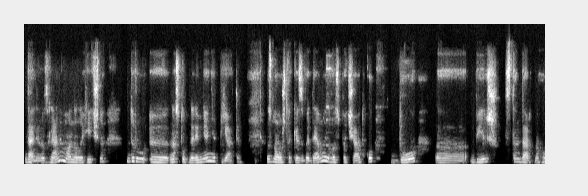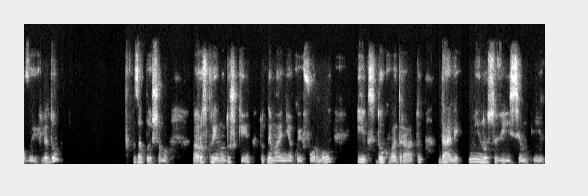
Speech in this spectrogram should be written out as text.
Далі розглянемо аналогічно дру... е, наступне рівняння п'яте. Знову ж таки, зведемо його спочатку до е, більш стандартного вигляду. Запишемо, е, розкриємо дужки, тут немає ніякої формули, х до квадрату, далі мінус 8х,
